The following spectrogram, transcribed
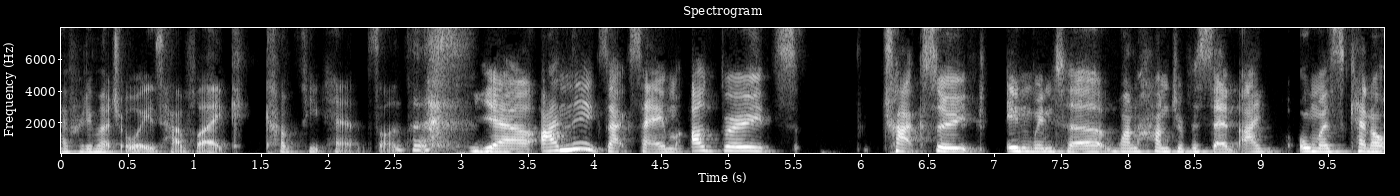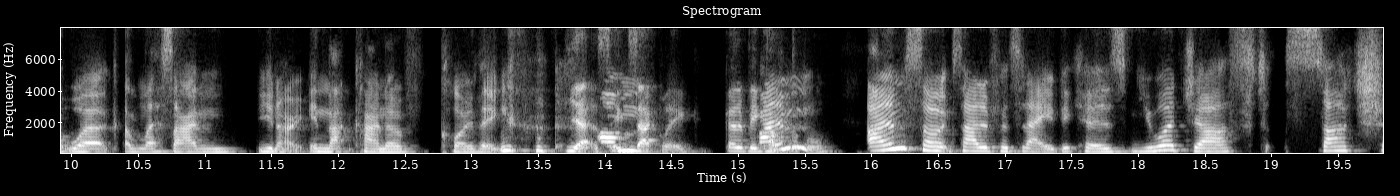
I pretty much always have like comfy pants on. yeah, I'm the exact same. Ugg boots, tracksuit in winter 100% i almost cannot work unless i'm you know in that kind of clothing. Yes um, exactly. Gotta be comfortable. I'm, I'm so excited for today because you are just such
